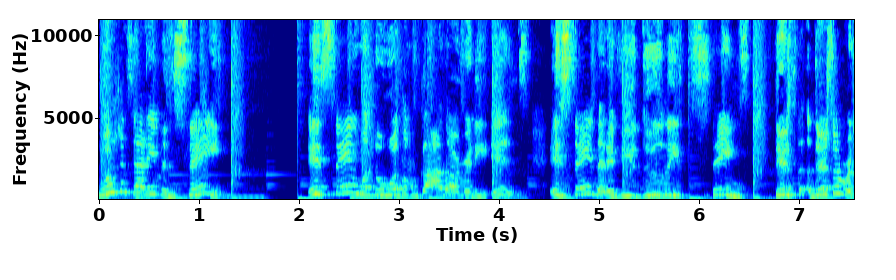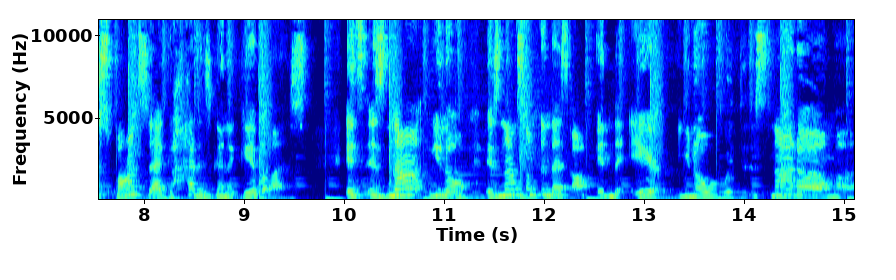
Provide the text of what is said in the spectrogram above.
What is that even saying? It's saying what the will of God already is. It's saying that if you do these things, there's there's a response that God is gonna give us it's it's not you know it's not something that's up in the air you know it's not um uh,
